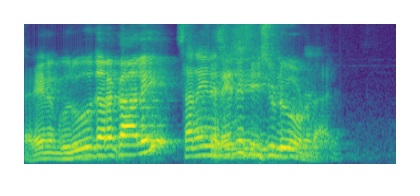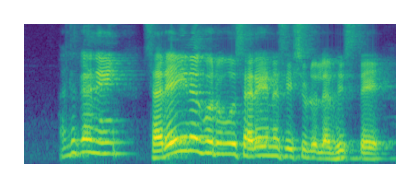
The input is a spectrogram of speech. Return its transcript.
సరైన గురువు దొరకాలి సరైన సరైన శిష్యుడు ఉండాలి. అందుకని సరైన గురువు సరైన శిష్యుడు లభిస్తే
